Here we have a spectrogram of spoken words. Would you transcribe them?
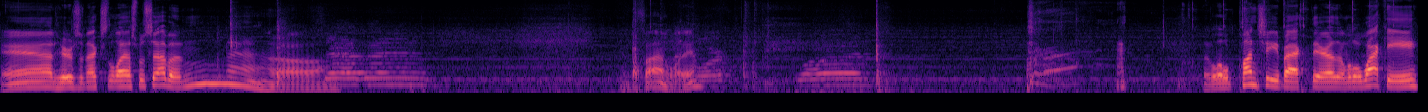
And here's the next to the last one, seven. Uh, Seven. and finally, Four. One. they're a little punchy back there, they're a little wacky.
